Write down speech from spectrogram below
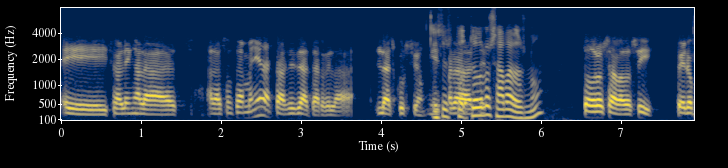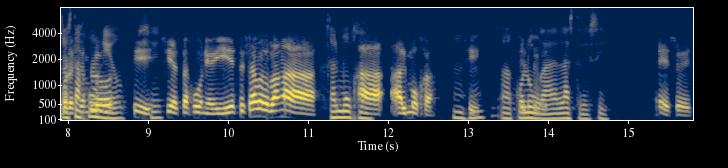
eh, y salen a las, a las 11 de la mañana hasta las 6 de la tarde la, la excursión. Eso es, to todos los sábados, ¿no? Todos los sábados, sí. Pero, por hasta ejemplo, junio. Sí, sí, sí, hasta junio. Y este sábado van a... Al Muja. A, al Muja, uh -huh. sí. A Colunga, a las 3, sí. Eso es.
